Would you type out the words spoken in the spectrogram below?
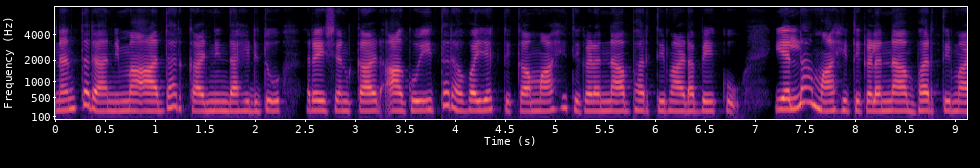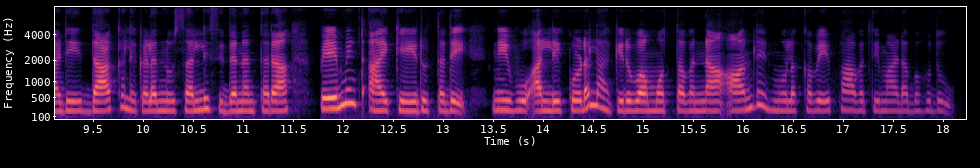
ನಂತರ ನಿಮ್ಮ ಆಧಾರ್ ಕಾರ್ಡ್ನಿಂದ ಹಿಡಿದು ರೇಷನ್ ಕಾರ್ಡ್ ಹಾಗೂ ಇತರ ವೈಯಕ್ತಿಕ ಮಾಹಿತಿಗಳನ್ನು ಭರ್ತಿ ಮಾಡಬೇಕು. ಎಲ್ಲ ಮಾಹಿತಿಗಳನ್ನು ಭರ್ತಿ ಮಾಡಿ ದಾಖಲೆಗಳನ್ನು ಸಲ್ಲಿಸಿದ ನಂತರ ಪೇಮೆಂಟ್ ಆಯ್ಕೆ ಇರುತ್ತದೆ. ನೀವು ಅಲ್ಲಿ ಕೊಡಲಾಗಿರುವ ಮೊತ್ತವನ್ನು ಆನ್ಲೈನ್ ಮೂಲಕವೇ ಪಾವತಿ ಮಾಡಬಹುದು.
